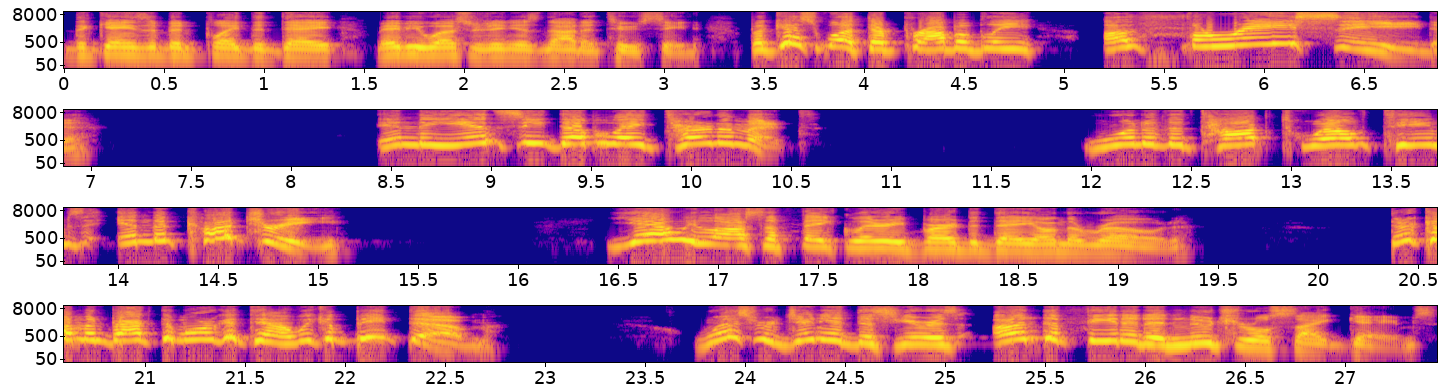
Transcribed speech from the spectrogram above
the games have been played today, maybe West Virginia is not a two seed. But guess what? They're probably a three seed in the NCAA tournament. One of the top 12 teams in the country. Yeah, we lost a fake Larry Bird today on the road. They're coming back to Morgantown. We could beat them. West Virginia this year is undefeated in neutral site games.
